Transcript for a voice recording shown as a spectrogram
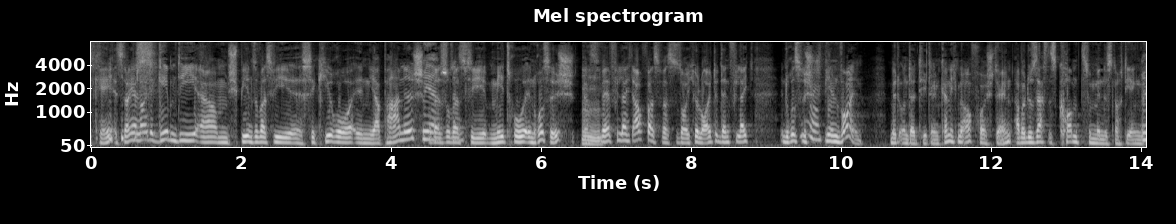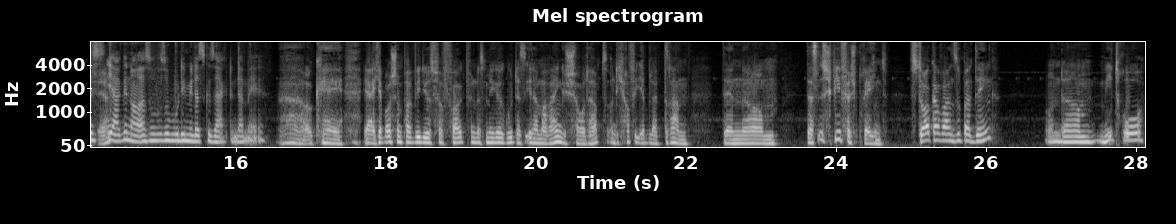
Okay, es soll ja Leute geben, die ähm, spielen sowas wie Sekiro in Japanisch ja, oder sowas stimmt. wie Metro in Russisch. Das mhm. wäre vielleicht auch was, was solche Leute denn vielleicht in Russisch ja. spielen wollen mit Untertiteln. Kann ich mir auch vorstellen. Aber du sagst, es kommt zumindest noch die Englisch. Ja? ja, genau. Also so wurde mir das gesagt in der Mail. Ah, okay. Ja, ich habe auch schon ein paar Videos verfolgt. Finde das mega gut, dass ihr da mal reingeschaut habt. Und ich hoffe, ihr bleibt dran. Denn ähm, das ist spielversprechend. Stalker war ein super Ding. Und ähm, Metro,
